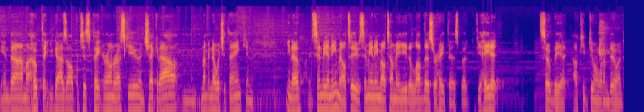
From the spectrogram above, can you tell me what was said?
And um, I hope that you guys all participate in your own rescue and check it out and let me know what you think. And, you know, send me an email too. Send me an email. Tell me you either love this or hate this. But if you hate it, so be it. I'll keep doing what I'm doing.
